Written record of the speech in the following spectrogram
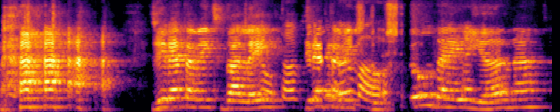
diretamente do além, não, tá diretamente do show da Eliana,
